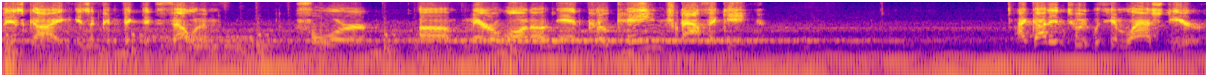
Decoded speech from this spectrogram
This guy is a convicted felon for um, marijuana and cocaine trafficking. I got into it with him last year.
